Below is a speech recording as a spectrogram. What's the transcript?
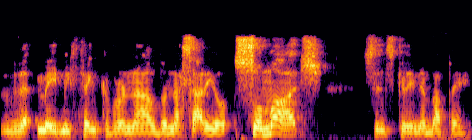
that made me think of Ronaldo Nazario so much since Kylian Mbappe.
